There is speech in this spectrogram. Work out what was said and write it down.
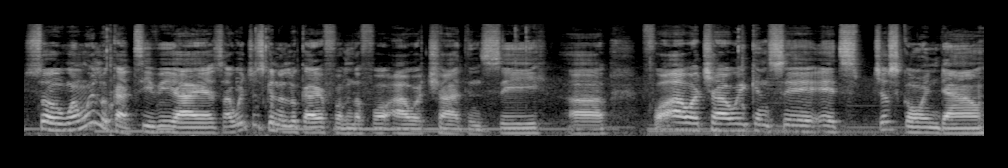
so when we look at TVIX uh, we're just gonna look at it from the four hour chart and see uh, for our chart we can see it's just going down.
